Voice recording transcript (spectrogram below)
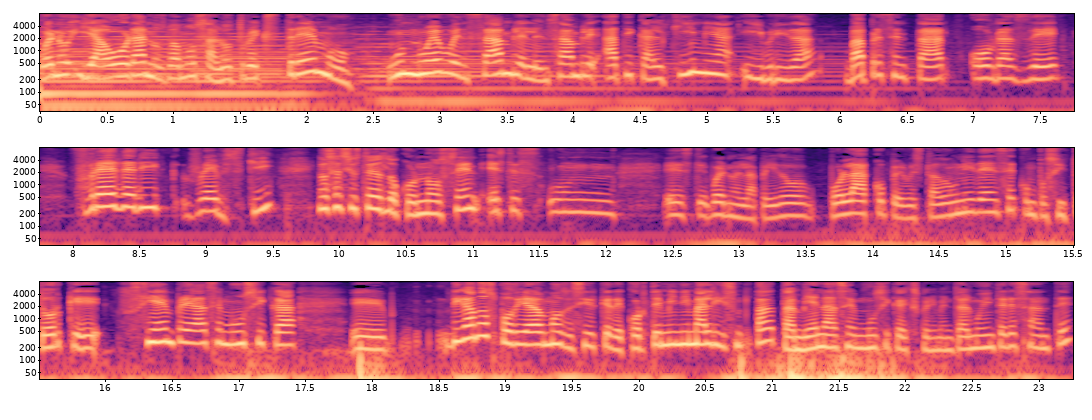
Bueno, y ahora nos vamos al otro extremo. Un nuevo ensamble, el ensamble Ática Alquimia Híbrida, va a presentar obras de Frederick Revsky. No sé si ustedes lo conocen. Este es un este, bueno, el apellido polaco, pero estadounidense, compositor que siempre hace música, eh, digamos, podríamos decir que de corte minimalista, también hace música experimental muy interesante,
